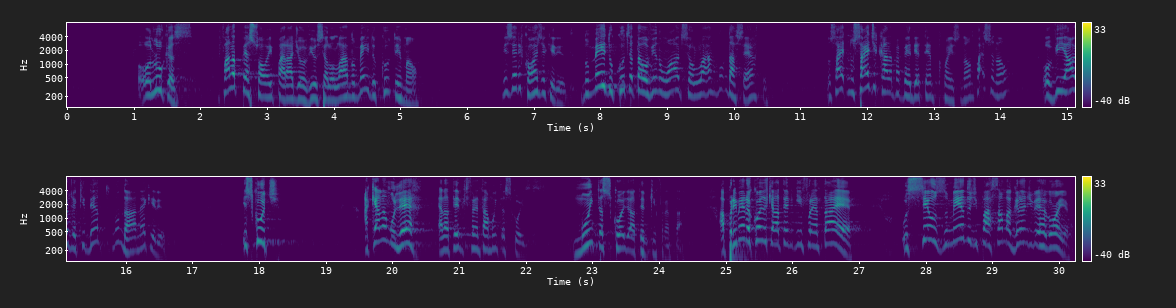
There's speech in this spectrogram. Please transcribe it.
Ô Lucas, fala para o pessoal aí parar de ouvir o celular no meio do culto, irmão. Misericórdia, querido. No meio do culto você está ouvindo um áudio celular, não dá certo. Não sai, não sai de casa para perder tempo com isso, não. Não faz isso não. Ouvir áudio aqui dentro não dá, né, querido? Escute. Aquela mulher, ela teve que enfrentar muitas coisas. Muitas coisas ela teve que enfrentar. A primeira coisa que ela teve que enfrentar é os seus medos de passar uma grande vergonha.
